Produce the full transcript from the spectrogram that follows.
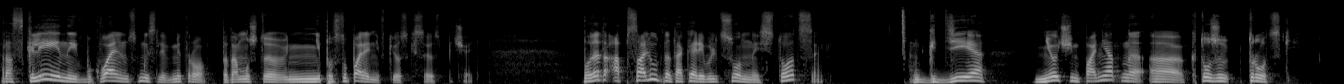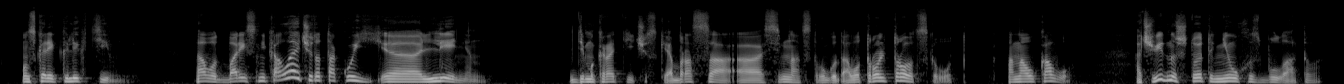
расклеенные в буквальном смысле в метро, потому что не поступали они в киоски Союз Печать. Вот это абсолютно такая революционная ситуация, где не очень понятно, а, кто же Троцкий. Он скорее коллективный. А вот Борис Николаевич это такой э, Ленин, демократический, образца 17 -го года. А вот роль Троцкого, вот, она у кого? Очевидно, что это не у Хасбулатова.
